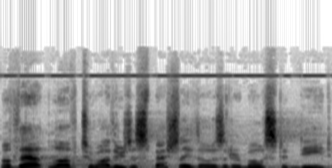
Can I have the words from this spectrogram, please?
of that love to others, especially those that are most in need.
